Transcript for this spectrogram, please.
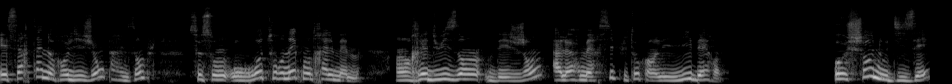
Et certaines religions, par exemple, se sont retournées contre elles-mêmes, en réduisant des gens à leur merci plutôt qu'en les libérant. Osho nous disait,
